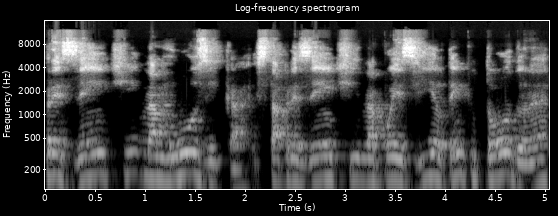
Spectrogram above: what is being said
presente na música, está presente na poesia o tempo todo, né?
